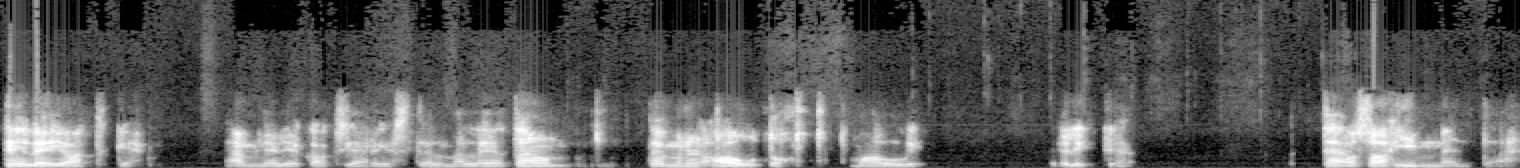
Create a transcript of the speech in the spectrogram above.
telejatke M42-järjestelmälle ja tämä on tämmöinen automalli, eli tämä osaa himmentää.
